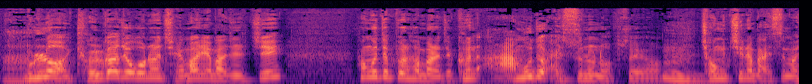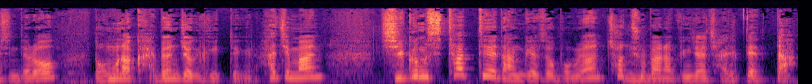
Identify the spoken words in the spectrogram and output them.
아. 물론 결과적으로는 제 말이 맞을지 황근택 변호사 말했죠. 그건 아무도 알 수는 없어요. 음. 정치는 말씀하신 대로 너무나 가변적이기 때문에. 하지만 지금 스타트의 단계에서 보면 첫 출발은 굉장히 잘 됐다.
